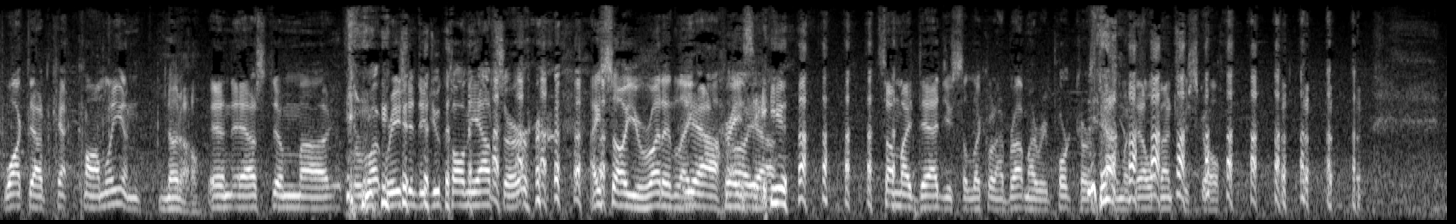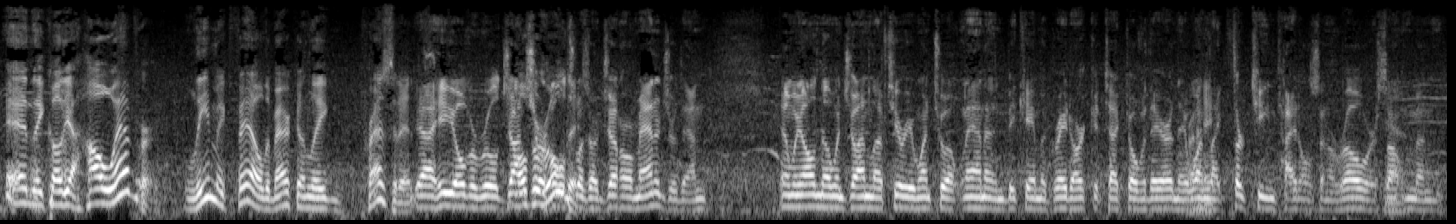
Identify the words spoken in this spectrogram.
walked out ca- calmly and No, no. and asked him, uh, "For what reason did you call me out, sir?" I saw you running like Yeah, oh, crazy. yeah. Something my dad used to look when I brought my report cards home in elementary school. and they called you. However, Lee MacPhail, the American League president, Yeah, he overruled. John Overruled Schuerholz was our general manager then. And we all know when John left here, he went to Atlanta and became a great architect over there, and they won like 13 titles in a row or something. And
